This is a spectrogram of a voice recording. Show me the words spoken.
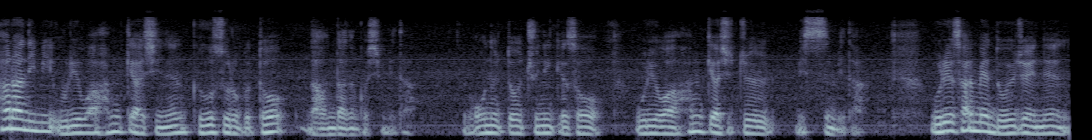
하나님이 우리와 함께 하시는 그것으로부터 나온다는 것입니다. 오늘 또 주님께서 우리와 함께 하실 줄 믿습니다. 우리의 삶에 놓여져 있는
